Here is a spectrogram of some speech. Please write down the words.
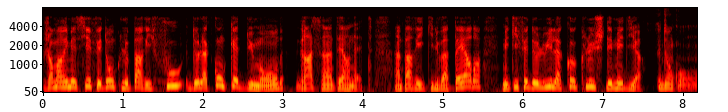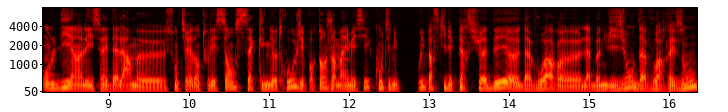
Jean-Marie Messier fait donc le pari fou de la conquête du monde grâce à Internet. Un pari qu'il va perdre, mais qui fait de lui la coqueluche des médias. Donc on, le dit, hein, les sonnettes d'alarme euh, sont tirées dans tous les sens, ça clignote rouge, et pourtant Jean-Marie Messier continue. Oui, parce qu'il est persuadé euh, d'avoir euh, la bonne vision, d'avoir raison,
